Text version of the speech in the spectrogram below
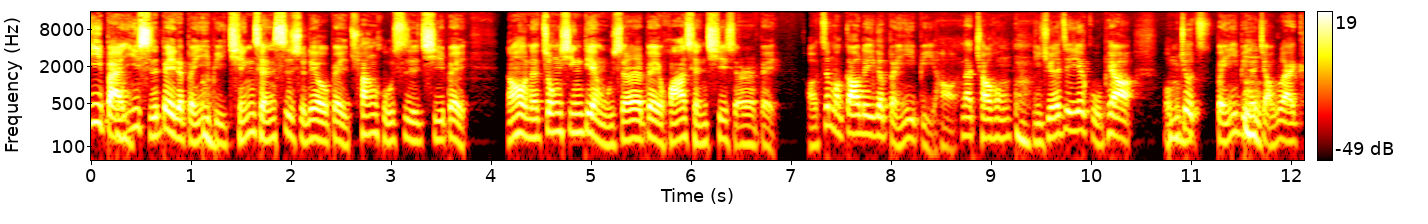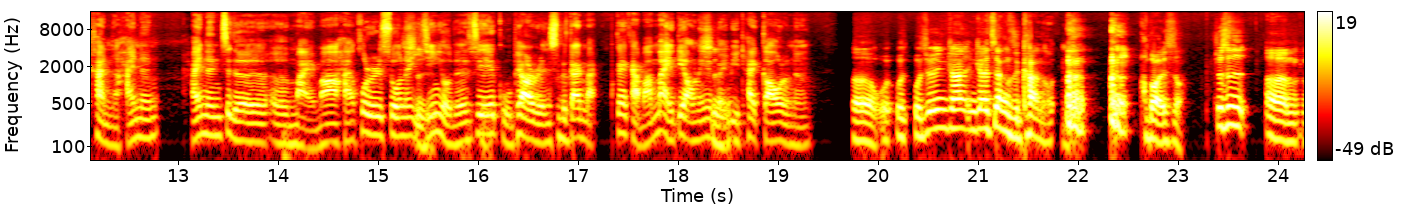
一百一十倍的本益比，勤诚四十六倍，川湖四十七倍，然后呢，中兴电五十二倍，华晨七十二倍，哦，这么高的一个本益比哈，那乔红，你觉得这些股票，我们就本益比的角度来看呢，还能还能这个呃买吗？还或者是说呢，已经有的这些股票的人是不是该买该把它卖掉呢？因为本益比太高了呢？呃，我我我觉得应该应该这样子看哦，不好意思哦，就是嗯，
